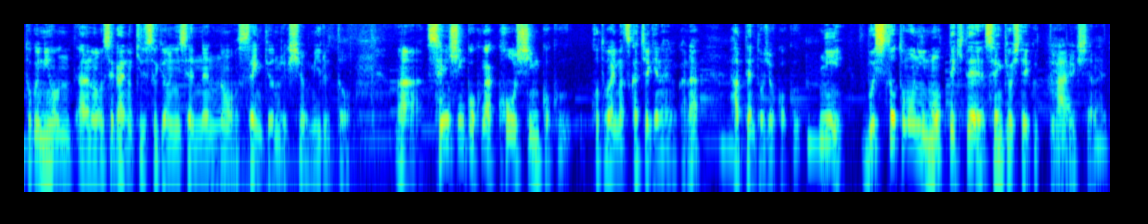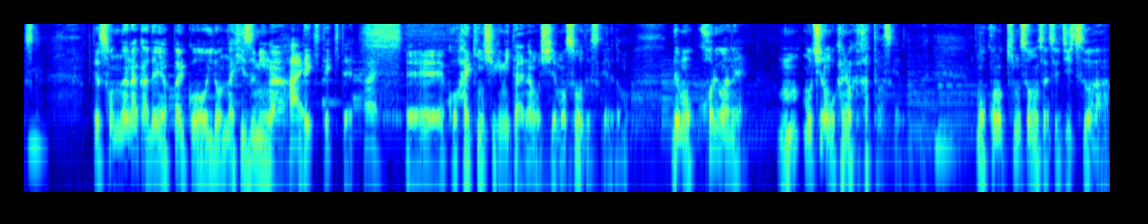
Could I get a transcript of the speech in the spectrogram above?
特に日本あの世界のキリスト教の2000年の選挙の歴史を見るとまあ先進国が後進国言葉今使っちゃいけないのかな、発展途上国に物質とともに持ってきて宣教していくっていう歴史じゃないですか。でそんな中でやっぱりこういろんな歪みができてきて、はい。えーこう背筋主義みたいな教えもそうですけれどもでもこれはねんもちろんお金はかかってますけれどもね、もうこのキム・ソン先生実は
